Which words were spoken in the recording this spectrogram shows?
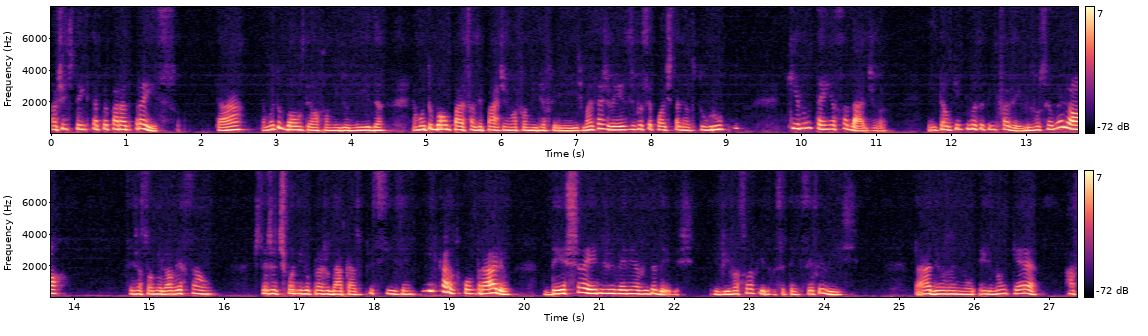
A gente tem que estar preparado para isso, tá? É muito bom ter uma família unida, é muito bom fazer parte de uma família feliz, mas às vezes você pode estar dentro do grupo que não tem essa dádiva. Então, o que, que você tem que fazer? Viva o seu melhor. Seja a sua melhor versão. Esteja disponível para ajudar caso precisem. E caso contrário, deixa eles viverem a vida deles. E viva a sua vida. Você tem que ser feliz. Tá? Deus ele não quer a,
